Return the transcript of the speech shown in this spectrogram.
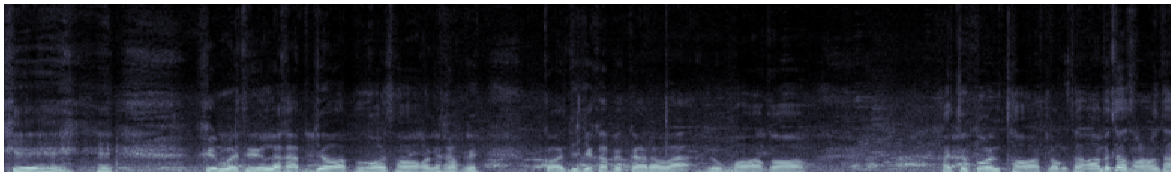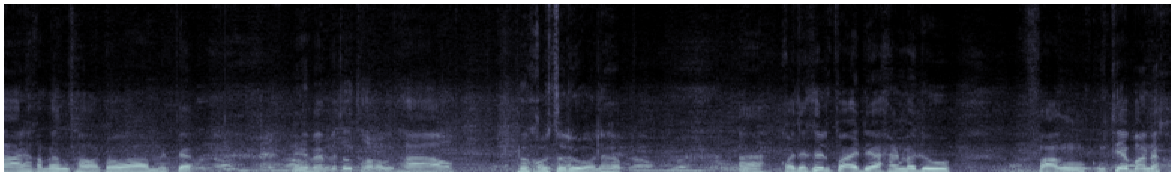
เค ขึ้นมาถึงแล้วครับยอดภูเขาทองนะครับ ก่อนที่จะเข้าไปกราบะหลวงพ่อก็ให้ทุกคนถอดรองเท้าอ้าวไม่ต้องถอดรองเท้านะครับไม่ต้องถอดเพราะว่ามันจะนี่ไหมไม่ต้องถอดรองเท้า เพื่อความสะดวกนะครับอะก่อนจะขึ้นไปเดี๋ยวหันมาดูฝั่งกรุงเทพมหานค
